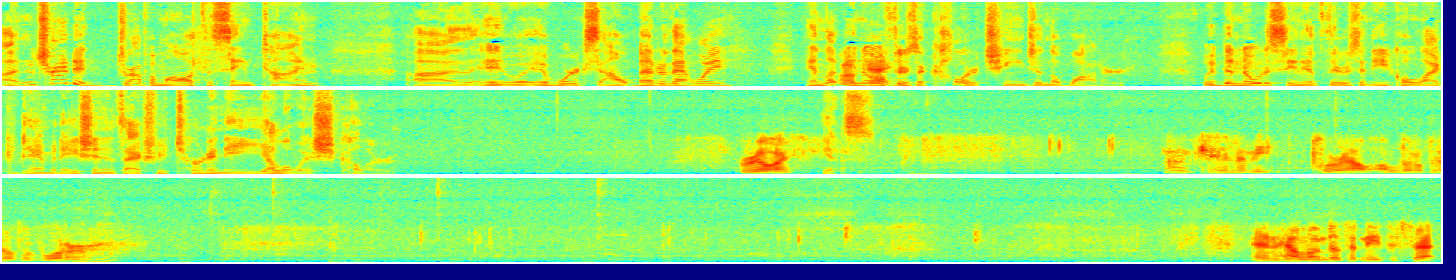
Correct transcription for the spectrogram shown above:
uh, and try to drop them all at the same time. Uh, it, it works out better that way. And let me know if there's a color change in the water. We've been noticing if there's an E. coli contamination, it's actually turning a yellowish color. Really? Yes. Okay, let me pour out a little bit of the water. And how long does it need to set?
